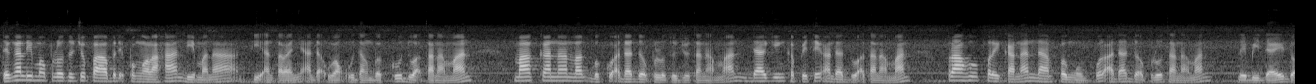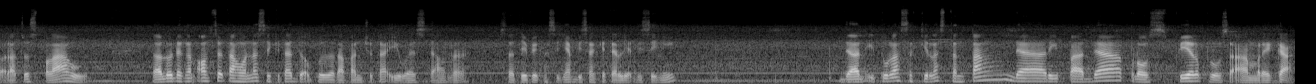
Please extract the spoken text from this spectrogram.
Dengan 57 pabrik pengolahan di mana di antaranya ada uang udang beku dua tanaman, makanan laut beku ada 27 tanaman, daging kepiting ada dua tanaman, perahu perikanan dan pengumpul ada 20 tanaman, lebih dari 200 perahu. Lalu dengan omset tahunan sekitar 28 juta US dollar. Sertifikasinya bisa kita lihat di sini. Dan itulah sekilas tentang daripada prospir perusahaan mereka.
